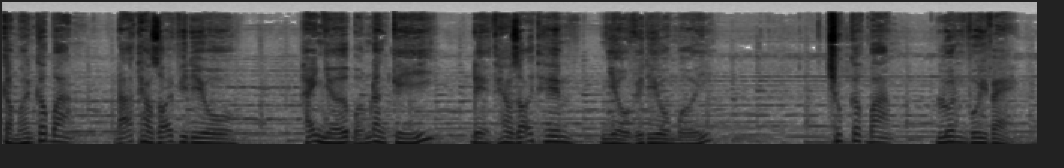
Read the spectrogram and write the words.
Cảm ơn các bạn đã theo dõi video. Hãy nhớ bấm đăng ký để theo dõi thêm nhiều video mới. Chúc các bạn luôn vui vẻ.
